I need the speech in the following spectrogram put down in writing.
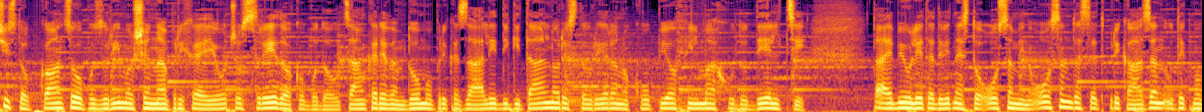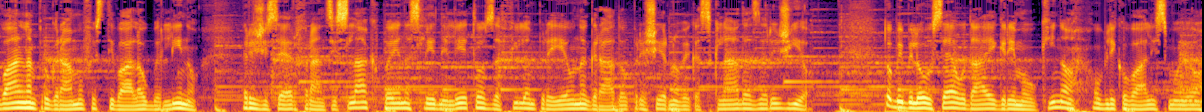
Čisto ob koncu opozorimo še na prihajajočo sredo, ko bodo v Cankarevem domu prikazali digitalno restaurirano kopijo filma Hudodelci. Ta je bil leta 1988 prikazan v tekmovalnem programu festivala v Berlinu. Režiser Francis Lak pa je naslednje leto za film prejel nagrado Preširnovega sklada za režijo. To bi bilo vse v oddaji Gremo v kino, oblikovali smo jo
